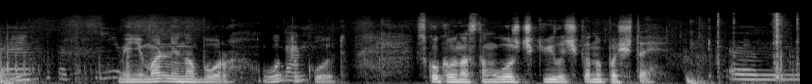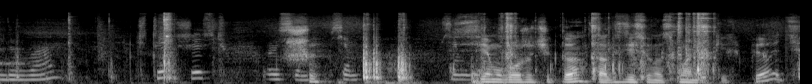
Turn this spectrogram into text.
И минимальный набор. Вот Да. такой вот. Сколько у нас там ложечек, вилочек? А ну посчитай. Эм, два, четыре, шесть, э, семь. Ше- Семь. Семь. Семь ложечек, да? Так, здесь у нас маленьких пять.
